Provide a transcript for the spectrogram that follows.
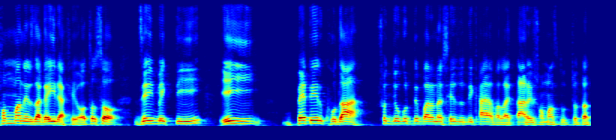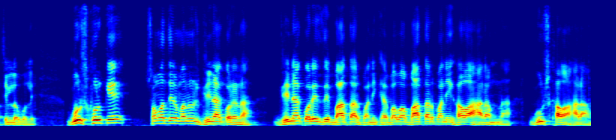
সম্মানের জায়গায় রাখে, অথচ যেই ব্যক্তি এই পেটের ক্ষুধা সহ্য করতে পারে না, সে যদি খায়া ফেলায়, তারে সমাজ তুচ্ছতাচ্ছিল্য বলে। ঘুষখোরকে সমাজের মানুষ ঘৃণা করে না। ঘৃণা করে যে বাত আর পানি খায়। বাবা বাত আর পানি খাওয়া হারাম না, ঘুষ খাওয়া হারাম।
